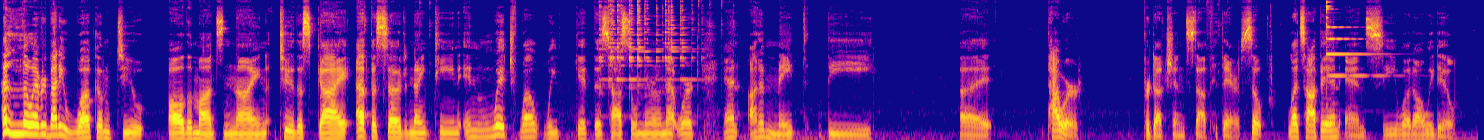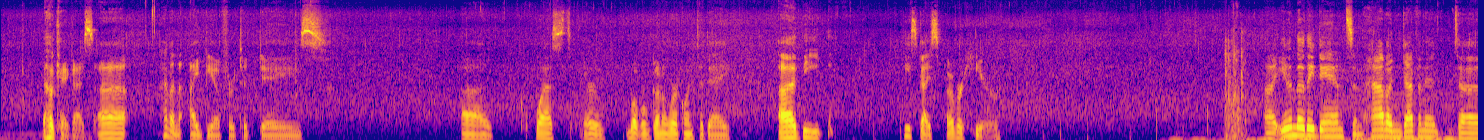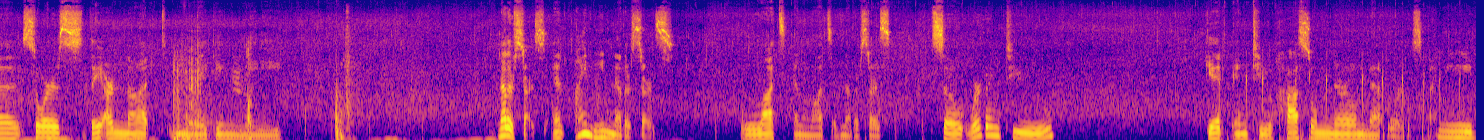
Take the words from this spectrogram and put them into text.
Hello, everybody. Welcome to All the Mods 9 to the Sky, episode 19, in which, well, we get this hostile neural network and automate the uh, power production stuff there. So let's hop in and see what all we do. Okay, guys. Uh, I have an idea for today's uh, quest or what we're going to work on today. Uh, the these guys over here, uh, even though they dance and have indefinite uh, source, they are not making me nether stars, and I need nether stars. Lots and lots of nether stars. So we're going to get into hostile neural networks. I need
